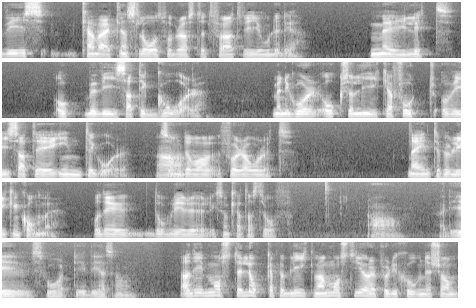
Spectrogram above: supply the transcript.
vi kan verkligen slå oss på bröstet för att vi gjorde det. Möjligt. Och bevisa att det går. Men det går också lika fort att visa att det inte går. Ja. Som det var förra året. När inte publiken kommer. Och det, då blir det liksom katastrof. Ja. det är ju svårt. Det är det som... Ja, det måste locka publiken. Man måste göra produktioner som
